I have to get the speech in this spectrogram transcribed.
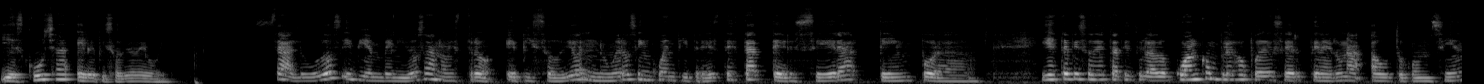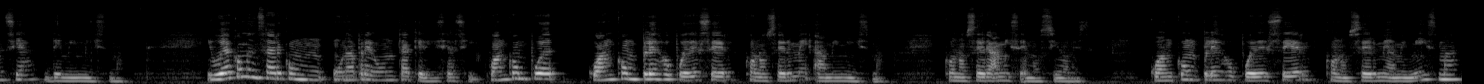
y escucha el episodio de hoy. Saludos y bienvenidos a nuestro episodio número 53 de esta tercera temporada. Y este episodio está titulado ¿Cuán complejo puede ser tener una autoconciencia de mí misma? Y voy a comenzar con una pregunta que dice así, ¿cuán, ¿cuán complejo puede ser conocerme a mí misma? Conocer a mis emociones. ¿Cuán complejo puede ser conocerme a mí misma?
